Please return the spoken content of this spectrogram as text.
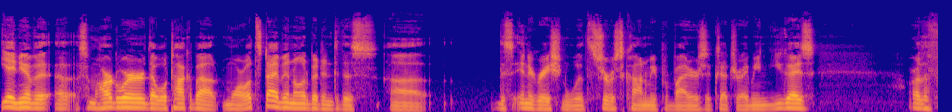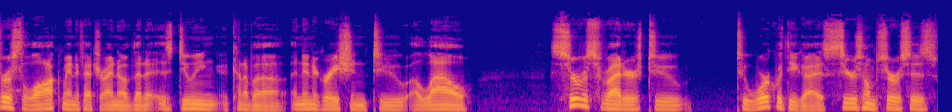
Yeah, and you have a, a, some hardware that we'll talk about more. Let's dive in a little bit into this uh, this integration with service economy providers, etc. I mean, you guys are the first lock manufacturer I know of that is doing kind of a an integration to allow service providers to to work with you guys. Sears Home Services,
